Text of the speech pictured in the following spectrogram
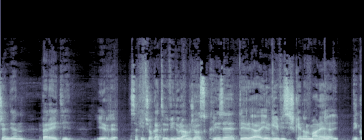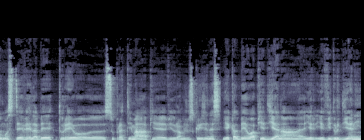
šiandien pereiti. Ir sakyčiau, kad viduramžiaus krizė tai yra irgi visiškai normali. Dykumos tėvė labai turėjo supratimą apie viduramžiaus krizę, nes jie kalbėjo apie dieną ir, ir vidurdienį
